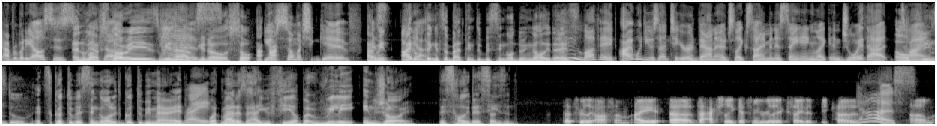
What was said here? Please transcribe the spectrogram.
everybody else is and we have up. stories. We have, you know. So I, You I, have so much to give. I as- mean, I don't yeah. think it's a bad thing to be single during the holidays. I love it. I would use that to your advantage, like Simon is saying. Like enjoy that Oh, time. please do. It's good to be single. It's good to be married. Right. What matters is how you feel, but really enjoy this holiday season. That's really awesome. I uh, that actually gets me really excited because Yes. um,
